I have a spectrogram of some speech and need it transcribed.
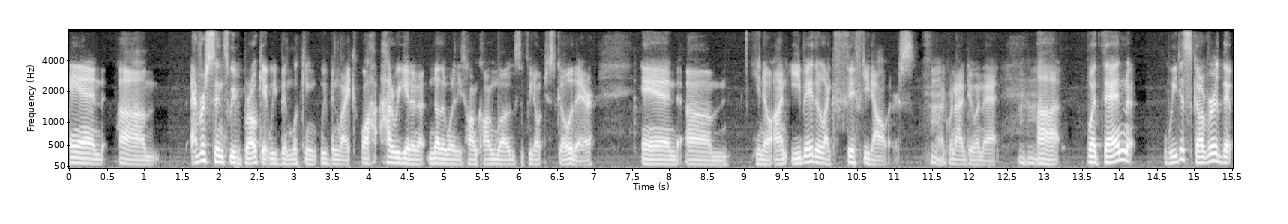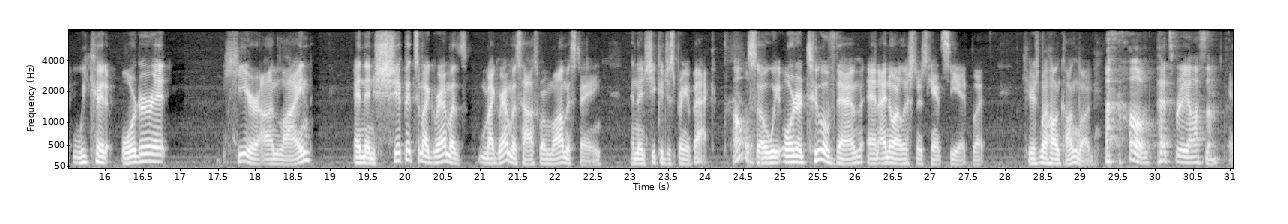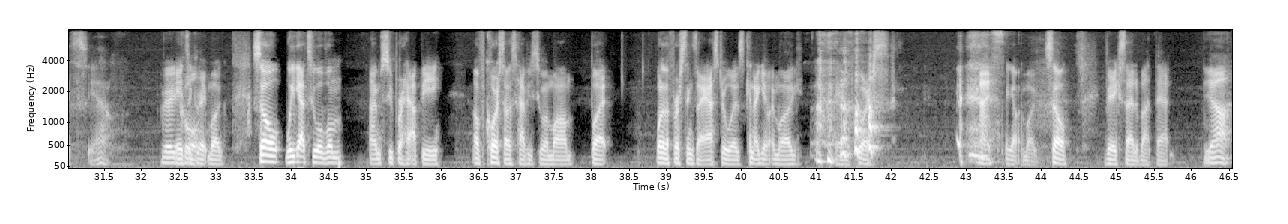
and um, ever since we broke it, we've been looking, we've been like, well, how do we get another one of these Hong Kong mugs if we don't just go there? And, um, you know, on eBay, they're like $50. Hmm. Like, we're not doing that. Mhm. Uh, but then we discovered that we could order it here online and then ship it to my grandma's my grandma's house where my mom is staying, and then she could just bring it back. oh. So we ordered two of them, and I know our listeners can't see it, but here's my Hong Kong mug. oh, that's pretty awesome. It's yeah, Very it's cool. a great mug. So we got two of them. I'm super happy. Of course, I was happy to see my mom, but one of the first things I asked her was, "Can I get my mug?" And of course, nice. I got my mug. So very excited about that. Yeah.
